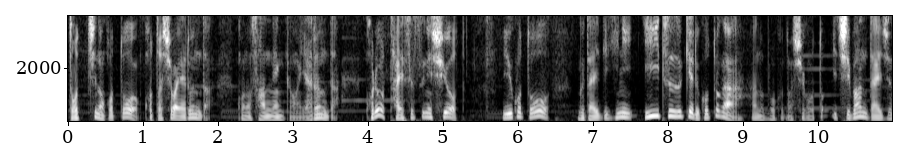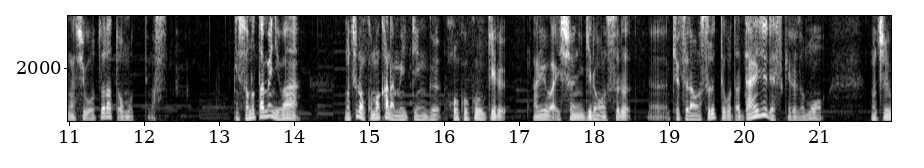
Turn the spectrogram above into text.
どっちのことを今年はやるんだこの3年間はやるんだこれを大切にしようということを具体的に言い続けることがあの僕の仕事一番大事な仕事だと思ってます。そのためにはもちろん細かなミーティング報告を受けるあるいは一緒に議論をする決断をするってことは大事ですけれどももう15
